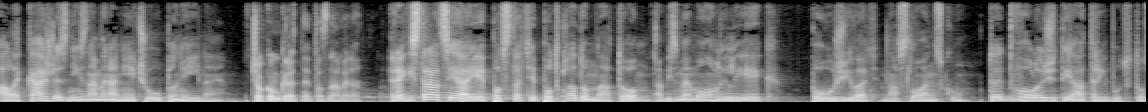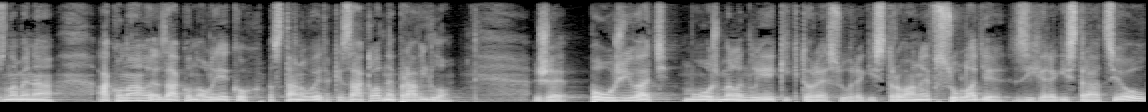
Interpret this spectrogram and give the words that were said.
ale každé z nich znamená niečo úplne iné. Čo konkrétne to znamená? Registrácia je v podstate podkladom na to, aby sme mohli liek používať na Slovensku. To je dôležitý atribút. To znamená, ako náhle zákon o liekoch stanovuje také základné pravidlo, že používať môžeme len lieky, ktoré sú registrované v súlade s ich registráciou,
